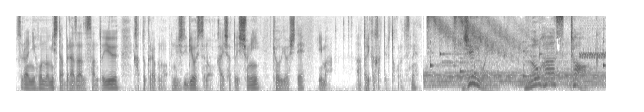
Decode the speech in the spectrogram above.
それは日本のミスターブラザーズさんというカットクラブの理容室の会社と一緒に協業して今あ取り掛かっているところですね。J-Way ロハストーク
